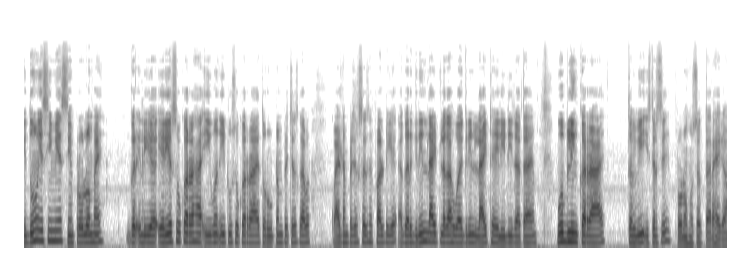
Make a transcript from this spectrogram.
ये दोनों एसी में सेम प्रॉब्लम है। अगर एरियर शो कर रहा है E one E two show कर रहा है तो रूम टेम्परेचर का क्वाइल टेम्परेचर सेंसर फॉल्टी है। अगर ग्रीन लाइट लगा हुआ है ग्रीन लाइट है एलईडी रहता है, वो ब्लिंक कर रहा है, तभी भी इस तरह से प्रॉब्लम हो सकता रहेगा।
